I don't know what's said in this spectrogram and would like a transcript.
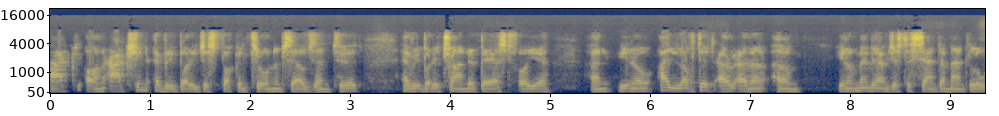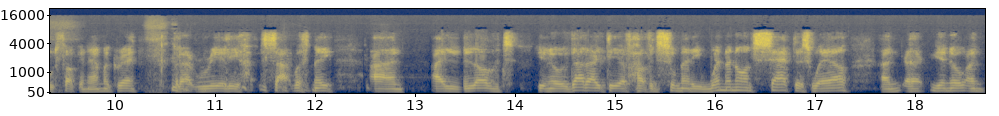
act, on action, everybody just fucking throwing themselves into it, everybody trying their best for you. And, you know, I loved it. I, and, uh, um, you know, maybe I'm just a sentimental old fucking emigre, but that really sat with me. And I loved, you know, that idea of having so many women on set as well. And, uh, you know, and,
